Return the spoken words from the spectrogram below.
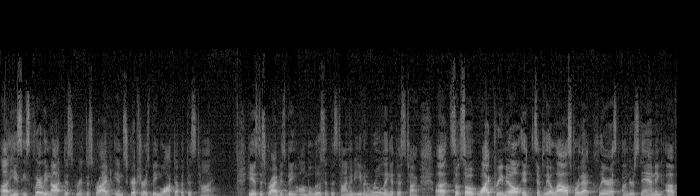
Uh, he's, he's clearly not descri- described in Scripture as being locked up at this time. He is described as being on the loose at this time and even ruling at this time. Uh, so, so, why pre mill? It simply allows for that clearest understanding of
